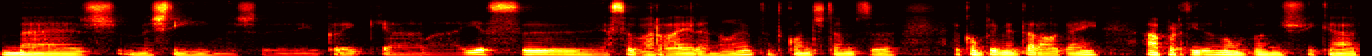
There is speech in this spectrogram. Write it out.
mas, mas sim, mas uh, eu creio que há, há esse, essa barreira, não é? Portanto, quando estamos a, a cumprimentar alguém, à partida não vamos ficar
